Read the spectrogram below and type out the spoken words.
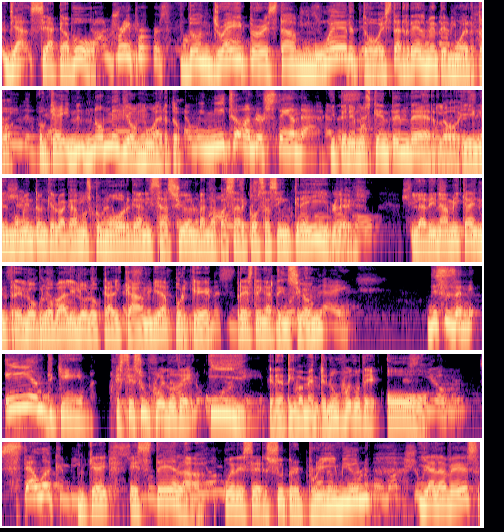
Ya se acabó. Don Draper está muerto, está realmente muerto. ¿Ok? No medio muerto. Y tenemos que entenderlo. Y en el momento en que lo hagamos como organización van a pasar cosas increíbles. La dinámica entre lo global y lo local cambia porque, presten atención, este es un juego de I creativamente, no un juego de O. Okay. Stella puede ser super premium y a la vez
